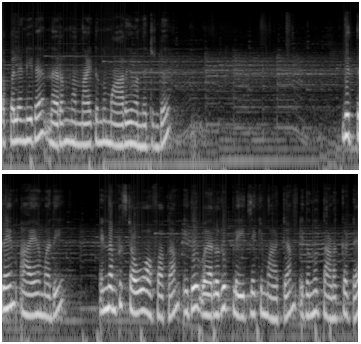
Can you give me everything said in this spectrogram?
കപ്പലണ്ടിയുടെ നിറം നന്നായിട്ടൊന്ന് മാറി വന്നിട്ടുണ്ട്. ഇത് ഇത്രയും ആയാൽ മതി. ഇനി നമുക്ക് സ്റ്റൗ ഓഫാക്കാം. ഇത് വേറൊരു പ്ലേറ്റിലേക്ക് മാറ്റാം. ഇതൊന്ന് തണുക്കട്ടെ.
